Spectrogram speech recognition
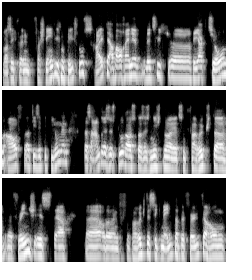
was ich für einen verständlichen Fehlschluss halte, aber auch eine letztlich äh, Reaktion auf äh, diese Bedingungen. Das andere ist es durchaus, dass es nicht nur jetzt ein verrückter äh, Fringe ist, der äh, oder ein verrücktes Segment der Bevölkerung,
